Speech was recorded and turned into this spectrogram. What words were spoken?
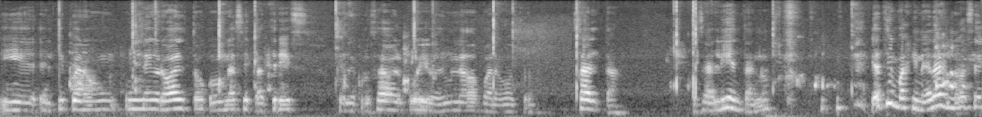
Y el, tipo era un, negro alto con una cicatriz que le cruzaba el cuello de un lado para otro. Salta, o sea, alienta, ¿no? ya te imaginarás, ¿no? O sea,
